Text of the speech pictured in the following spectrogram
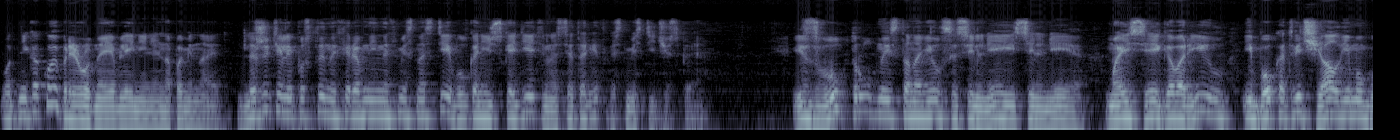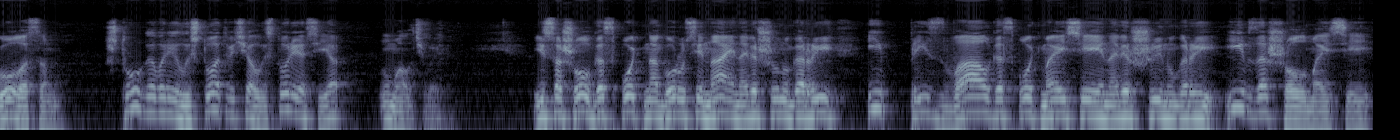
Вот никакое природное явление не напоминает. Для жителей пустынных и равнинных местностей вулканическая деятельность – это редкость мистическая. И звук трудный становился сильнее и сильнее. Моисей говорил, и Бог отвечал ему голосом. Что говорил и что отвечал, история сия умалчивает. И сошел Господь на гору Синай, на вершину горы, и призвал Господь Моисея на вершину горы, и взошел Моисей,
